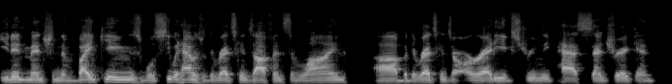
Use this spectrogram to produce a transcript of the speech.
you didn't mention the Vikings. We'll see what happens with the Redskins' offensive line. Uh, but the Redskins are already extremely pass centric, and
